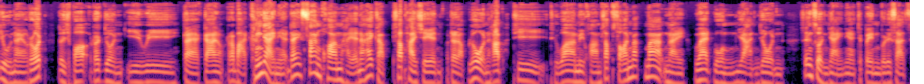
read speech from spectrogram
อยู่ในรถ โดยเฉพาะรถยนต์ EV แต่การระบาดครั้งใหญ่เนี่ยได้สร้างความหายนะให้กับ supply chain ระดับโลกนะครับที่ถือว่ามีความซับซ้อนมากๆ ในแวดวงยานยนต์ ซึ่งส่วนใหญ่เนี่ยจะเป็นบริษัทเซ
